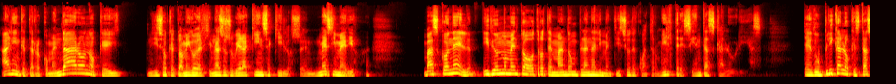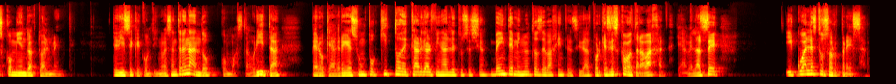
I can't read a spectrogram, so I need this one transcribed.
alguien que te recomendaron o que hizo que tu amigo del gimnasio subiera 15 kilos en mes y medio. Vas con él y de un momento a otro te manda un plan alimenticio de 4.300 calorías. Te duplica lo que estás comiendo actualmente. Te dice que continúes entrenando, como hasta ahorita, pero que agregues un poquito de cardio al final de tu sesión. 20 minutos de baja intensidad, porque así es como trabajan. Ya me la sé. ¿Y cuál es tu sorpresa?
